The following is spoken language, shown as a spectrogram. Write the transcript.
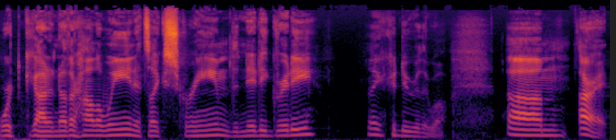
we're got another Halloween, it's like Scream, the nitty gritty. I think it could do really well. Um, all right.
